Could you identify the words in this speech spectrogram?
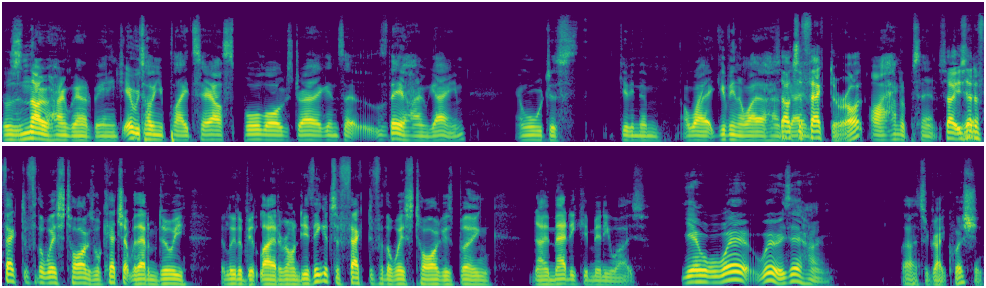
there was no home ground advantage. Every time you played South, Bulldogs, Dragons, it was their home game, and we were just giving them away, giving away a home game. So game. it's a factor, right? Oh, 100%. So is yeah. that a factor for the West Tigers? We'll catch up with Adam Doueihi a little bit later on. Do you think it's a factor for the West Tigers being nomadic in many ways? Yeah, well, where where is their home? Oh, that's a great question.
